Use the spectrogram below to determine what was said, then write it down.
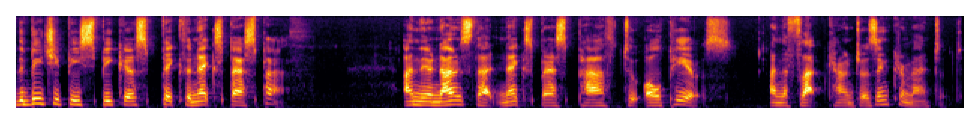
the BGP speakers pick the next best path, and they announce that next best path to all peers, and the flap counter is incremented.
